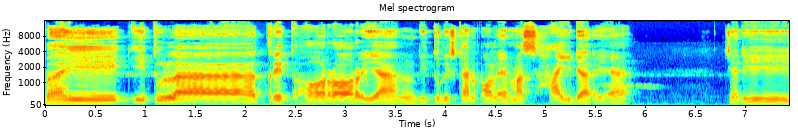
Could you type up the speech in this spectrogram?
Baik, itulah treat horor yang dituliskan oleh Mas Haidar ya. Jadi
